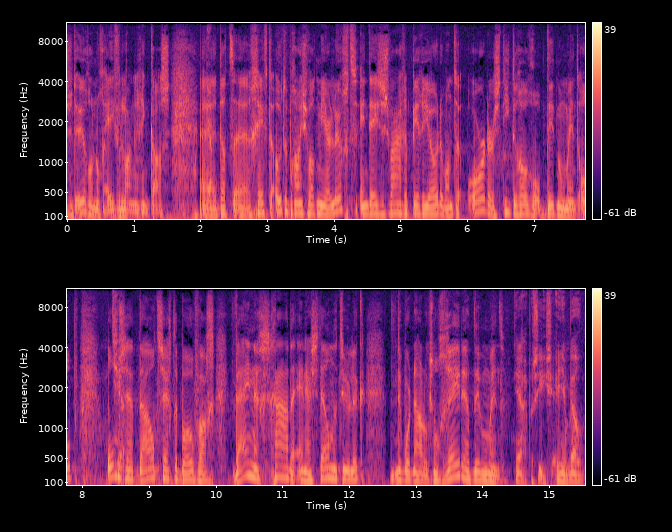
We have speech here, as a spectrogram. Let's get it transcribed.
50.000 euro nog even langer in kas. Uh, ja. Dat geeft de autobranche wat meer lucht in deze zware periode. Want de orders die drogen op dit moment op. Omzet ja. daalt, zegt de BOVAG. Weinig schade en herstel natuurlijk. Er wordt nauwelijks nog gereden op dit moment. Ja, precies. En je hebt wel,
